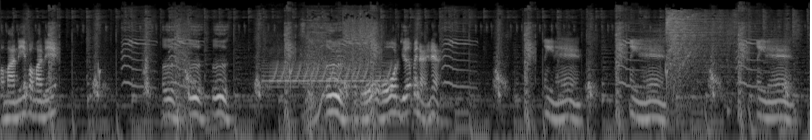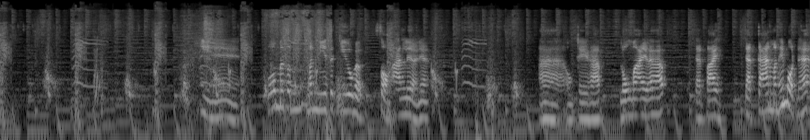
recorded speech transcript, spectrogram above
ประมาณนี้ประมาณนี้ เออเออเออเออโอ้โหโอ้โหเยอะไปไหนเนี่ย นี่แน่นี่แน่ นี่แน่นี่แน่โอ้มันจะมันมีสกิลแบบสองอันเลยเหรอเนี่ย อ่าโอเคครับ ลงมาอีกแล้วครับ จัดไปจัดการมันให้หมดนะฮะ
